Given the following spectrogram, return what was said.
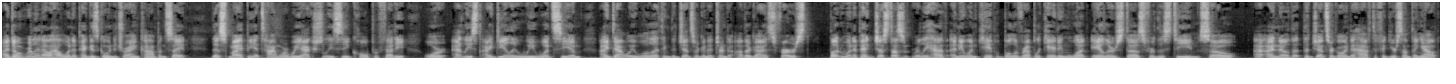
I don't really know how Winnipeg is going to try and compensate. This might be a time where we actually see Cole Perfetti, or at least ideally we would see him. I doubt we will. I think the Jets are going to turn to other guys first. But Winnipeg just doesn't really have anyone capable of replicating what Ehlers does for this team. So I know that the Jets are going to have to figure something out.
